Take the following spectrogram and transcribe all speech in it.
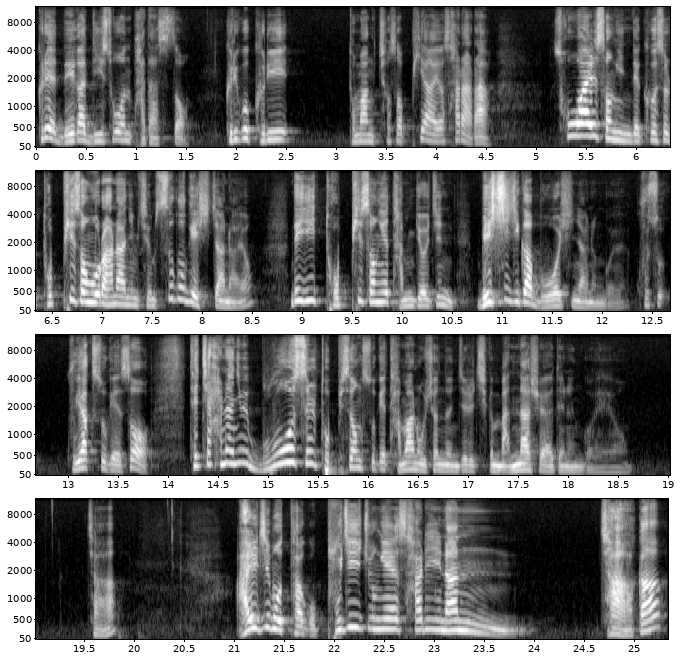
그래 내가 네 소원 받았어. 그리고 그리 도망쳐서 피하여 살아라. 소활성인데 그것을 도피성으로 하나님 지금 쓰고 계시잖아요 근데 이 도피성에 담겨진 메시지가 무엇이냐는 거예요. 구수, 구약 속에서 대체 하나님이 무엇을 도피성 속에 담아 놓으셨는지를 지금 만나셔야 되는 거예요. 자 알지 못하고 부지 중에 살인한 자가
